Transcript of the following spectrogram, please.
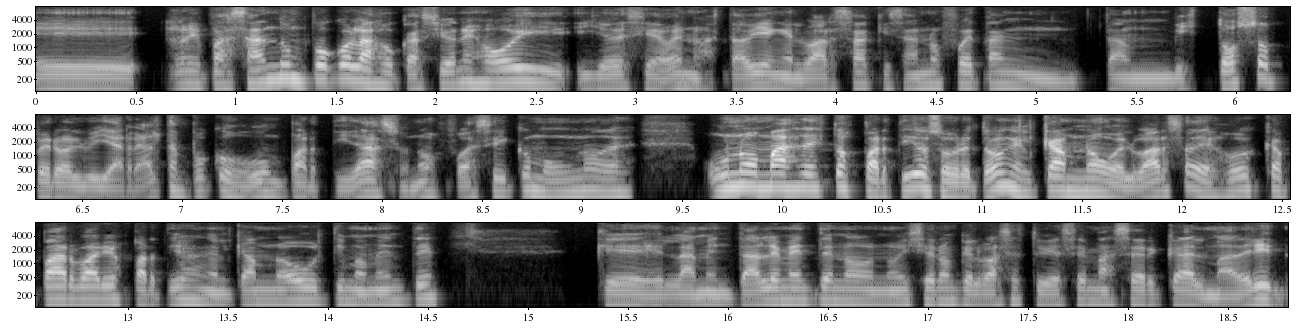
Eh, repasando un poco las ocasiones hoy, y yo decía, bueno, está bien, el Barça quizás no fue tan, tan vistoso, pero el Villarreal tampoco jugó un partidazo, ¿no? Fue así como uno, de, uno más de estos partidos, sobre todo en el Camp Nou. El Barça dejó escapar varios partidos en el Camp Nou últimamente que lamentablemente no, no hicieron que el Barça estuviese más cerca del Madrid.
